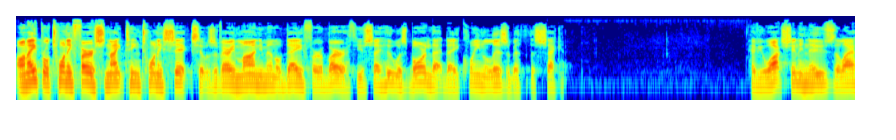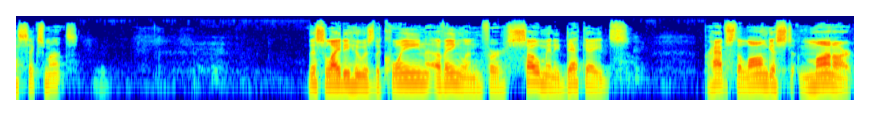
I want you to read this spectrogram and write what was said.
On April 21st, 1926, it was a very monumental day for a birth. You say, who was born that day? Queen Elizabeth II. Have you watched any news the last six months? This lady, who was the Queen of England for so many decades, perhaps the longest monarch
